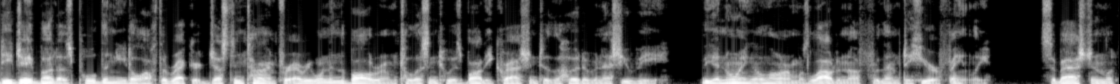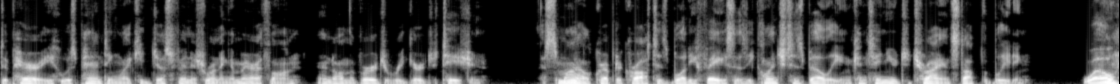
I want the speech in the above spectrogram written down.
DJ Butters pulled the needle off the record just in time for everyone in the ballroom to listen to his body crash into the hood of an SUV. The annoying alarm was loud enough for them to hear faintly. Sebastian looked at Perry, who was panting like he'd just finished running a marathon and on the verge of regurgitation. A smile crept across his bloody face as he clenched his belly and continued to try and stop the bleeding. Well,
